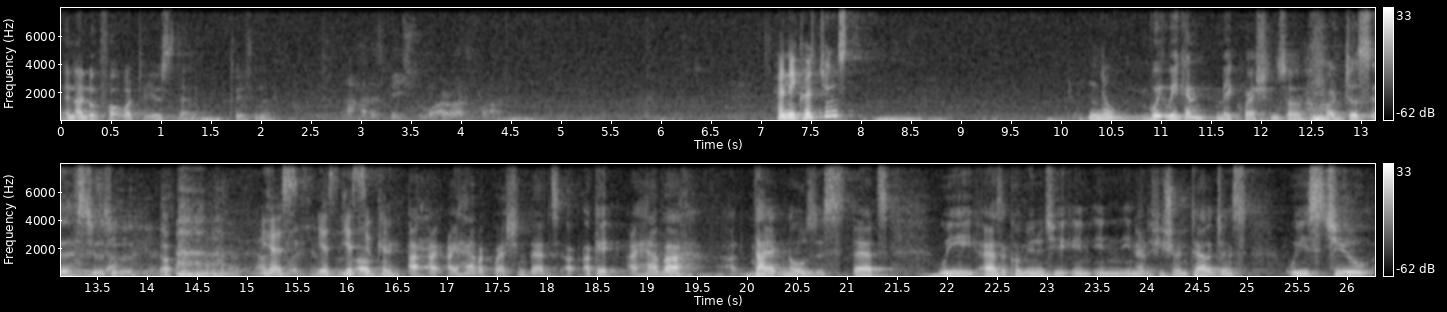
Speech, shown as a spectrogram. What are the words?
And I look forward to use them, to using them. I have a speech tomorrow at 5. Any questions? No. We, we can make questions or, or just. Uh, su- su- okay. Yes, yes, yes, you can. okay. I, I- I have a question that, uh, okay, I have a, a diagnosis that we as a community in, in, in artificial intelligence, we still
